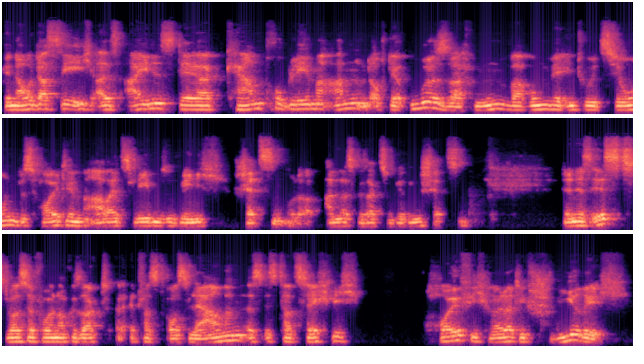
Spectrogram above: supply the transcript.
genau das sehe ich als eines der Kernprobleme an und auch der Ursachen, warum wir Intuition bis heute im Arbeitsleben so wenig schätzen oder anders gesagt so gering schätzen. Denn es ist, du hast ja vorhin auch gesagt, etwas daraus lernen. Es ist tatsächlich häufig relativ schwierig,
